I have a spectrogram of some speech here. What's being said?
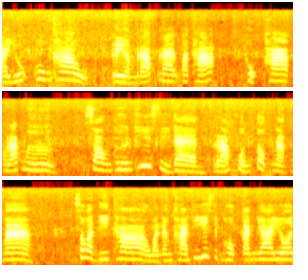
ายุพุ่งเข้า เตรียมรับแรงปะทะ ทุกภาครับมือส่องพื้นที่สีแดง รับฝนตกหนักมาก สวัสดีค่ะ วันอังคารที่ 26 กันยายน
